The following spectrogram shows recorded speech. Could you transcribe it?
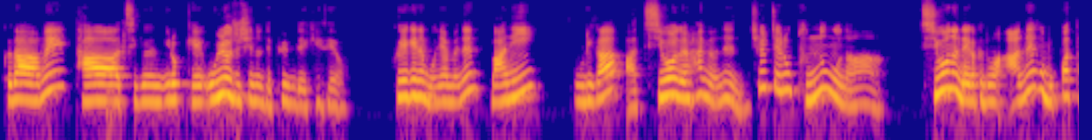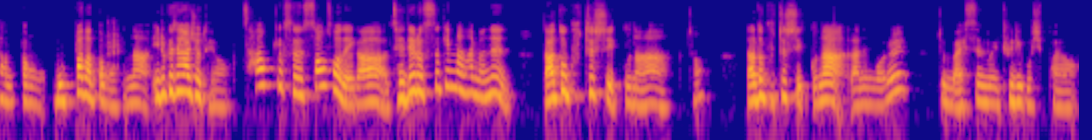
그 다음에 다 지금 이렇게 올려주시는 대표님들이 계세요. 그 얘기는 뭐냐면은 많이 우리가 아, 지원을 하면은 실제로 붙는구나. 지원은 내가 그동안 안 해서 못 받았던, 못 받았던 거구나. 이렇게 생각하셔도 돼요. 사업 계획서를 써서 내가 제대로 쓰기만 하면은 나도 붙을 수 있구나. 그쵸? 나도 붙을 수 있구나. 라는 거를 좀 말씀을 드리고 싶어요.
